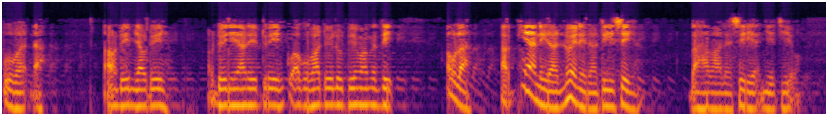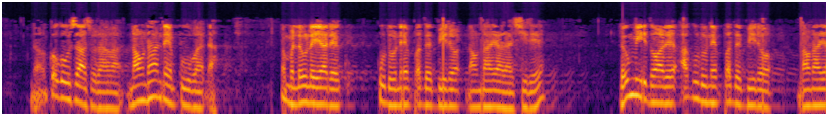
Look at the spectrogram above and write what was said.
ပူပန်တာတောင်တွေမြောက်တွေတွေးကြရတယ်တွေးကိုယ့်အကူဘာတွေးလို့တွေးမှမသိဟုတ်လားအပြန့်နေတာလွင့်နေတာဒီစိတ်ဒါပါလဲစိတ်ရဲ့အညစ်အကြေးပေါ့နော်ကုတ်ကုတ်ဆဆိုတာကနောင်တနဲ့ပူပန်တာမလုံးလဲရတဲ့ကုသိုလ်နဲ့ပတ်သက်ပြီးတော့နောင်တရတာရှိတယ်လုံးမိသွားတဲ့အကုသိုလ်နဲ့ပတ်သက်ပြီးတော့နောင်တရ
